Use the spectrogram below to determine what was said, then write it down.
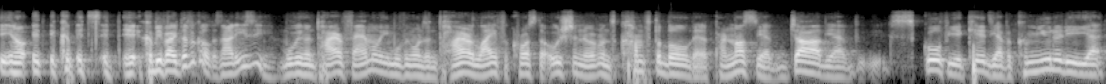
you know, it, it could it's it, it could be very difficult. It's not easy. Moving an entire family, moving one's entire life across the ocean, everyone's comfortable, they have parnas, you have job, you have school for your kids, you have a community, have,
